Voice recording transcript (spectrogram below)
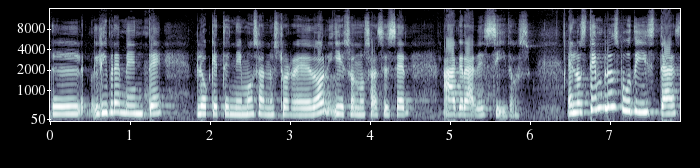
libremente lo que tenemos a nuestro alrededor y eso nos hace ser agradecidos. En los templos budistas,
